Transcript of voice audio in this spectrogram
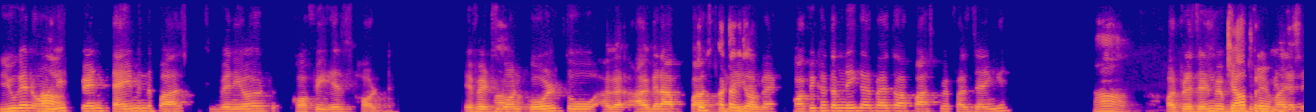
you can only spend time in the past when your coffee is hot if it's gone cold तो अगर अगर आप पास्ट अटक जाओगे। कॉफ़ी खत्म नहीं कर पाए तो आप पास्ट में फंस जाएँगे। हाँ। और प्रेजेंट में क्या प्रेमाइस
